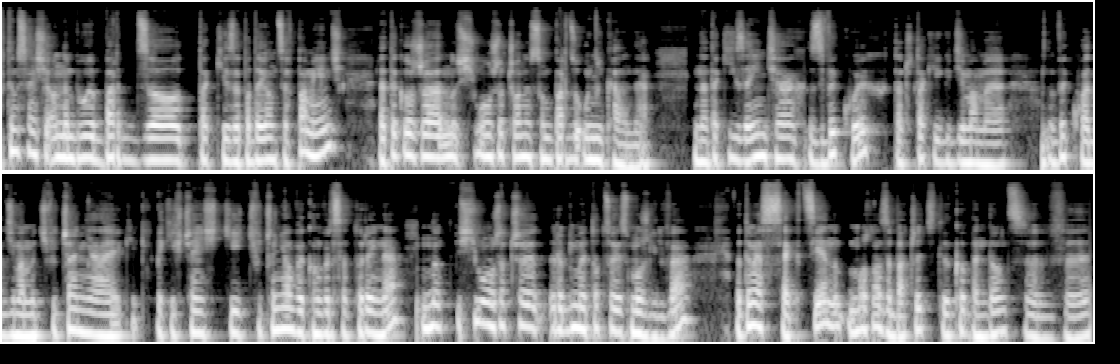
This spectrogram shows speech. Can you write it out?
W tym sensie one były bardzo takie zapadające w pamięć, dlatego że no, siłą rzeczy one są bardzo unikalne. Na takich zajęciach zwykłych, znaczy takich, gdzie mamy wykład, gdzie mamy ćwiczenia, jak, jakieś części ćwiczeniowe, konwersatoryjne, no siłą rzeczy robimy to, co jest możliwe. Natomiast sekcje no, można zobaczyć tylko będąc w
